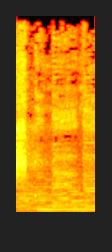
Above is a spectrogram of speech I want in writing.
aşkı nedir?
